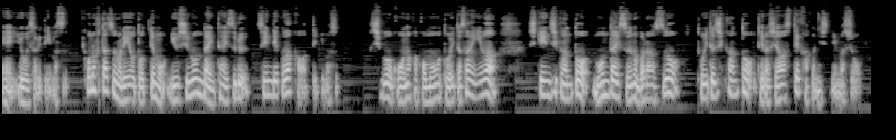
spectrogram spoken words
え、用意されています。この二つの例をとっても入試問題に対する戦略は変わっていきます。志望校の過去問を解いた際には、試験時間と問題数のバランスを解いた時間と照らし合わせて確認してみましょう。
